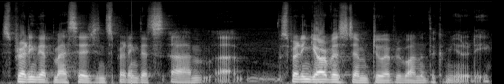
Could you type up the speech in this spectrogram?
spreading that message and spreading this um, uh, spreading your wisdom to everyone in the community.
